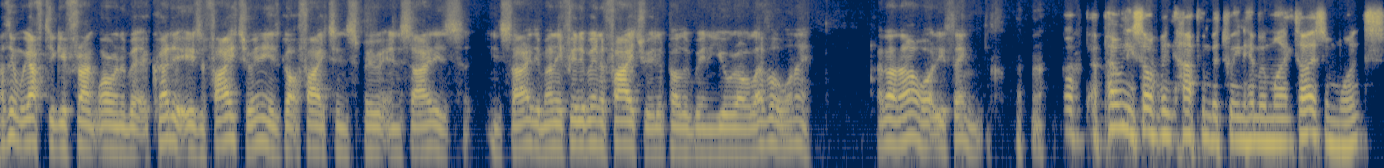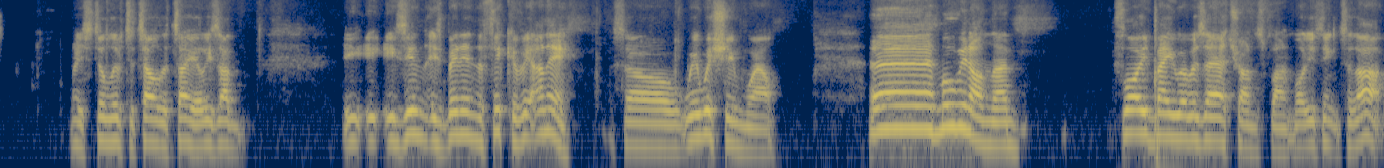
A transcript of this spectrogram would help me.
I think we have to give Frank Warren a bit of credit. He's a fighter, and he? he's got fighting spirit inside his inside him. And if he'd have been a fighter, he'd have probably been Euro level, wouldn't he? I don't know. What do you think? Well, apparently, something happened between him and Mike Tyson once. Well, He's still lived to tell the tale. He's had he, he- he's in he's been in the thick of it, hasn't he? So we wish him well. Uh, moving on then. Floyd Mayweather's hair transplant. What do you think to that?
